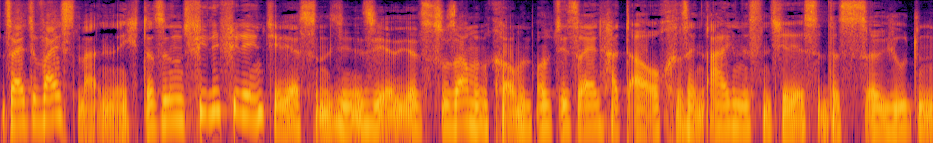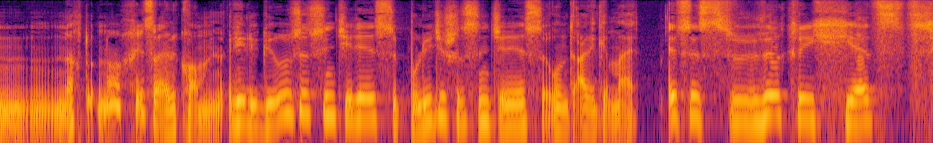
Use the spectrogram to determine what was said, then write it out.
Seite weiß man nicht. Da sind viele, viele Interessen, die, die jetzt zusammenkommen. Und Israel hat auch sein eigenes Interesse, dass äh, Juden nach, nach Israel kommen. Religiöses Interesse, politisches Interesse und allgemein. Es ist wirklich jetzt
